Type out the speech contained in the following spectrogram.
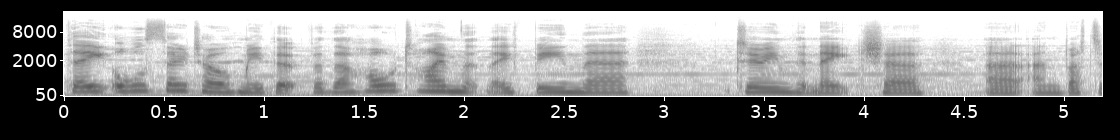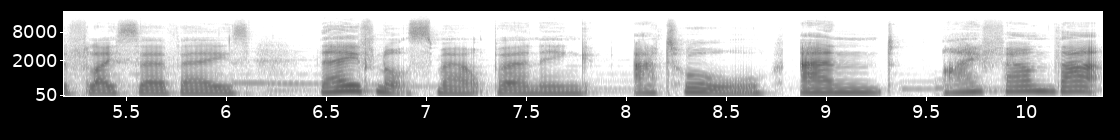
They also told me that for the whole time that they've been there doing the nature uh, and butterfly surveys, they've not smelt burning at all. And I found that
